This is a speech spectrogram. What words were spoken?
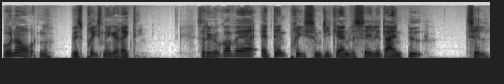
underordnet, hvis prisen ikke er rigtig. Så det kan godt være, at den pris, som de gerne vil sælge, er en bid til,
